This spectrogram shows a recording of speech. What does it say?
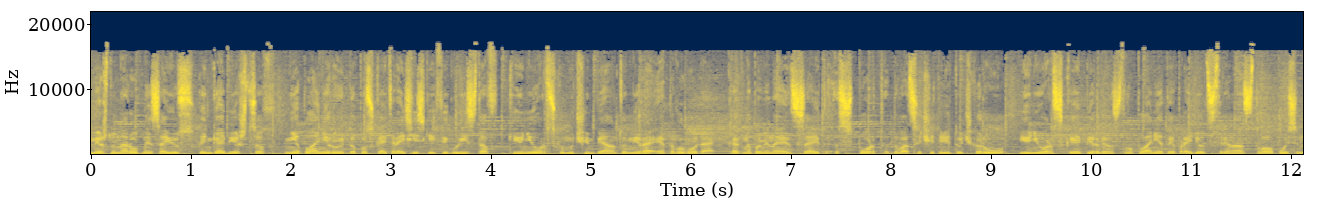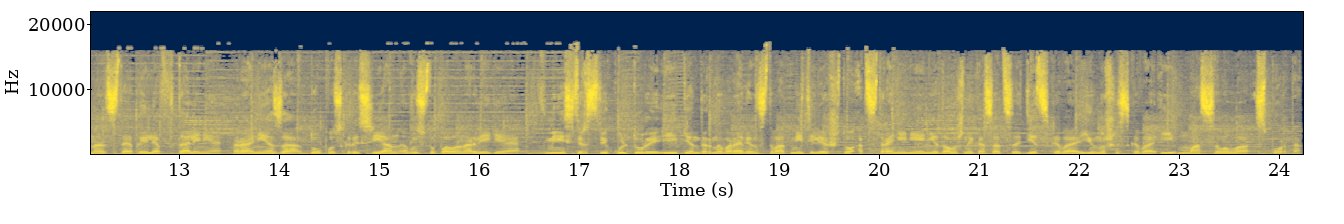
Международный союз конькобежцев не планирует допускать российских фигуристов к юниорскому чемпионату мира этого года. Как напоминает сайт sport24.ru, юниорское первенство планеты пройдет с 13 по 17 апреля в Таллине. Ранее за допуск россиян выступала Норвегия. В Министерстве культуры и гендерного равенства отметили, что отстранения не должны касаться детского, юношеского и массового спорта.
